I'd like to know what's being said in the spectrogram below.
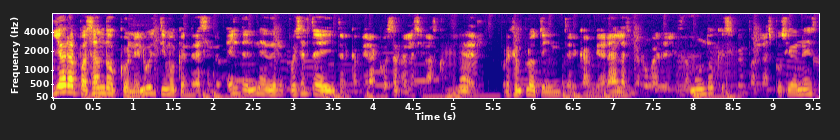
Y ahora pasando con el último, que vendrá siendo el del Nether, pues él te intercambiará cosas relacionadas con el Nether. Por ejemplo, te intercambiará las verrugas del inframundo, que sirven para las pociones,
